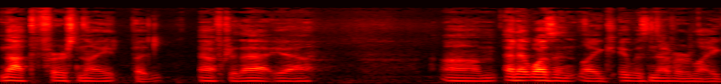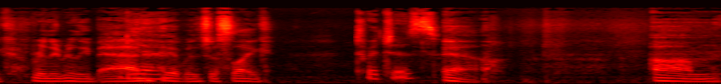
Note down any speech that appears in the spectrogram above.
not the first night, but after that, yeah. Um, and it wasn't like, it was never like really, really bad. Yeah. It was just like, Twitches. yeah. Um,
